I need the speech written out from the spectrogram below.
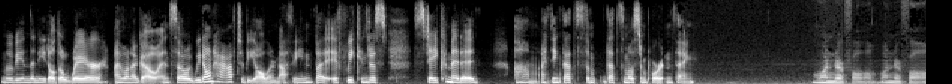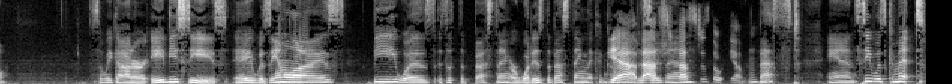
moving the needle to where I want to go. And so we don't have to be all or nothing, but if we can just stay committed, um, I think that's the that's the most important thing. Wonderful, wonderful. So we got our ABCs. A was analyze. B was is this the best thing or what is the best thing that could come Yeah, the best. decision? Best is the yeah. mhm. Best. And C was commit.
